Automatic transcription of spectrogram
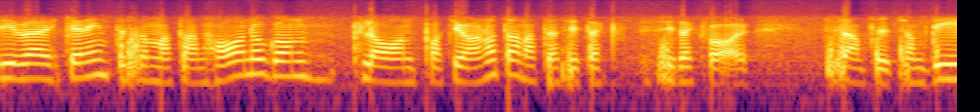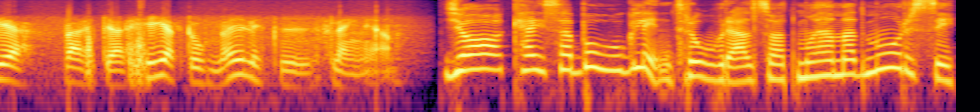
det verkar inte som att han har någon plan på att göra något annat än sitta, sitta kvar samtidigt som det verkar helt omöjligt i förlängningen. Ja, Kajsa Boglin tror alltså att Mohammad Morsi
